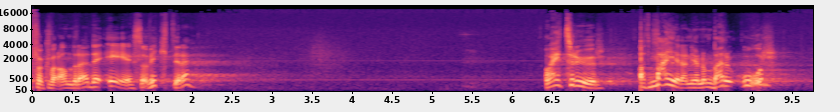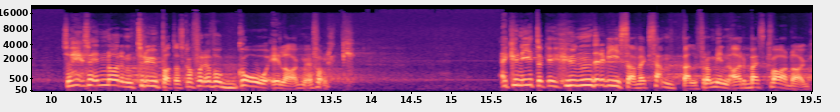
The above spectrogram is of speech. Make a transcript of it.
for hverandre, det er så viktig, det. Og jeg tror at mer enn gjennom bare ord, så har jeg så enorm tro på at vi kan få lov å gå i lag med folk. Jeg kunne gitt dere hundrevis av eksempel fra min arbeidshverdag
